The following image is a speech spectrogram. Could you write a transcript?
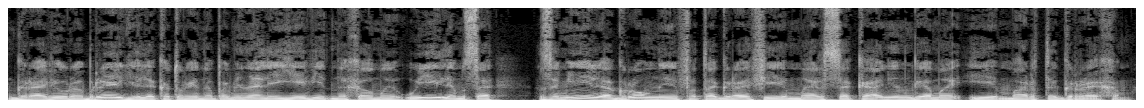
Гравюры Брейгеля, которые напоминали ей вид на холмы Уильямса, заменили огромные фотографии Мерса Каннингема и Марты Грэхэм.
